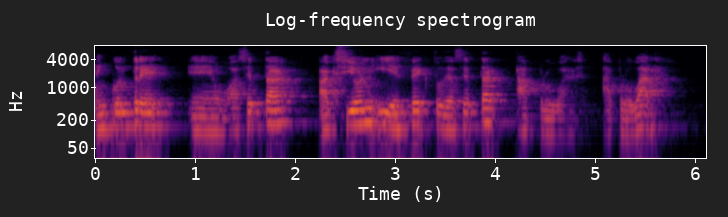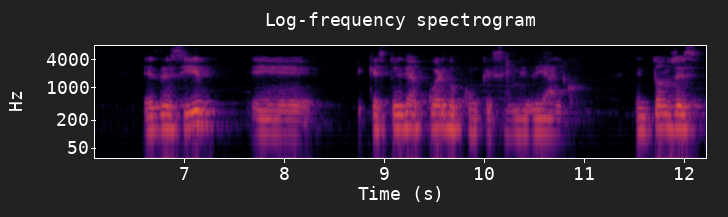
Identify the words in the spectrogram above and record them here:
encontré eh, o aceptar, acción y efecto de aceptar, aprobar, aprobar. Es decir, eh, que estoy de acuerdo con que se me dé algo. Entonces,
